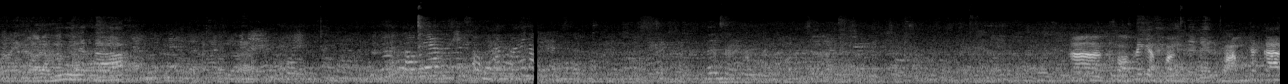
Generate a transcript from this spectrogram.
ถอยหลังนิดนึงนะครับอ่าขอขยับฝั่งขวามันจะกลาง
